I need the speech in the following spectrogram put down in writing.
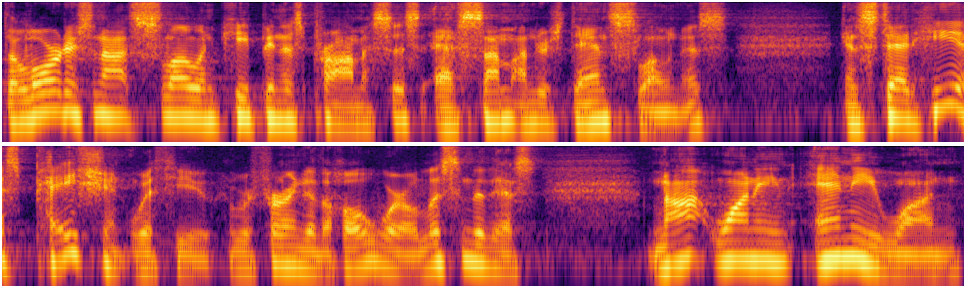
The Lord is not slow in keeping his promises, as some understand slowness. Instead, he is patient with you, referring to the whole world. Listen to this not wanting anyone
